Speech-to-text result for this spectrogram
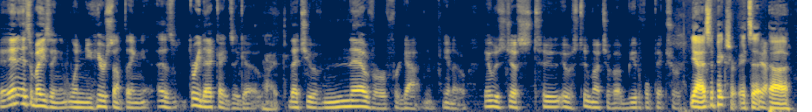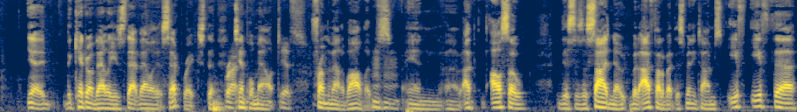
and it's amazing when you hear something as three decades ago Right. that you have never forgotten. You know, it was just too. It was too much of a beautiful picture. Yeah, it's a picture. It's a Yeah. uh, yeah. The Kedron Valley is that valley that separates the Right. Temple Mount Yes. from the Mount of Olives. Mm-hmm. And uh, I also, this is a side note, but I've thought about this many times. If if the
